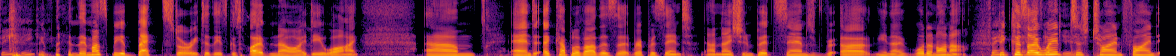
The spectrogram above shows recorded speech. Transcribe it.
There must be a backstory to this because I have no idea why. Um, and a couple of others that represent our nation. But Sam's, uh, you know, what an honour. Because I went yeah. to try and find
